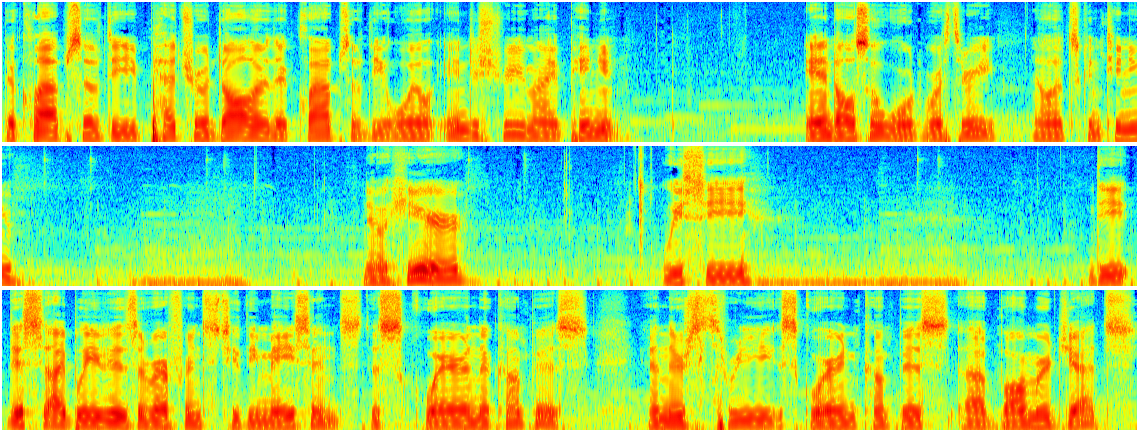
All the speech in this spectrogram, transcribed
the collapse of the petrodollar, the collapse of the oil industry, in my opinion, and also World War III. Now let's continue. Now here we see the this I believe is a reference to the Masons, the square and the compass. And there's three square and compass uh, bomber jets.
